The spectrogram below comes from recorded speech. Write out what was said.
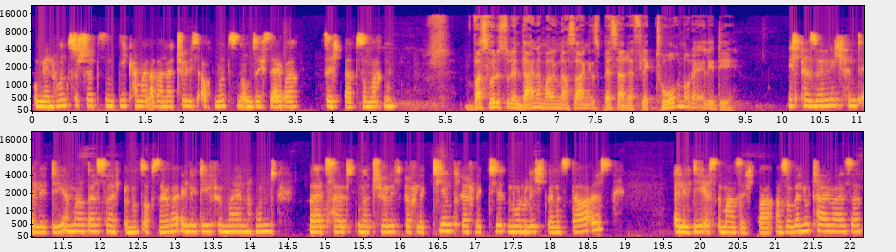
um den Hund zu schützen. Die kann man aber natürlich auch nutzen, um sich selber sichtbar zu machen. Was würdest du denn deiner Meinung nach sagen, ist besser, Reflektoren oder LED? Ich persönlich finde LED immer besser. Ich benutze auch selber LED für meinen Hund, weil es halt natürlich reflektierend reflektiert nur Licht, wenn es da ist. LED ist immer sichtbar. Also wenn du teilweise,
